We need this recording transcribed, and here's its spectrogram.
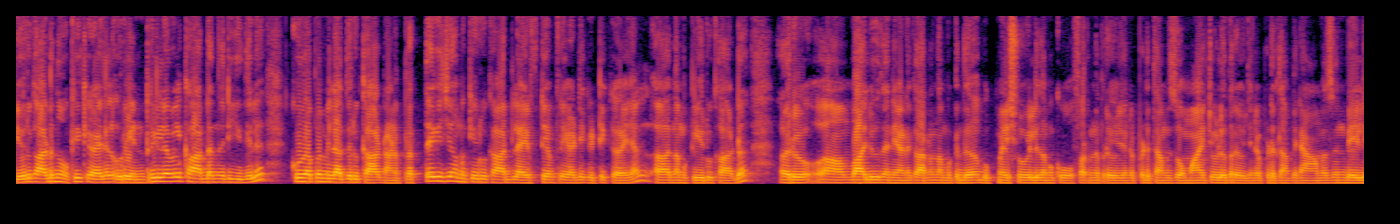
ഈ ഒരു കാർഡ് നോക്കിക്കഴിഞ്ഞാൽ ഒരു എൻട്രി ലെവൽ കാർഡ് എന്ന രീതിയിൽ കുഴപ്പമില്ലാത്തൊരു കാർഡാണ് പ്രത്യേകിച്ച് നമുക്ക് ഈ ഒരു കാർഡ് ലൈഫ് ടൈം ഫ്രീ ആയിട്ട് കിട്ടിക്കഴിഞ്ഞാൽ നമുക്ക് ഈ ഒരു കാർഡ് ഒരു വാല്യൂ തന്നെയാണ്. കാരണം നമുക്കിത് ബുക്ക് മൈ ഷോയിൽ നമുക്ക് ഓഫറിന് പ്രയോജനപ്പെടുത്താം സൊമാറ്റോയിൽ പ്രയോജനപ്പെടുത്താം പിന്നെ ആമസോൺ പേയിൽ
